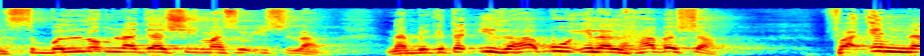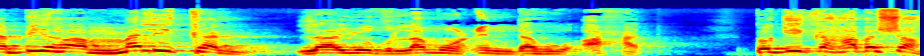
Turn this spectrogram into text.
sebelum Najasyi masuk Islam, Nabi kata, Izhabu ilal Habasyah, fa inna biha malikan la yudlamu indahu ahad. Pergi ke Habasyah,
